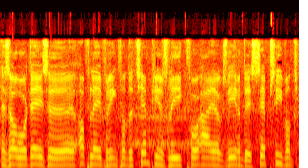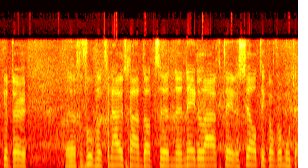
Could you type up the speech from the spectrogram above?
En zo wordt deze aflevering van de Champions League voor Ajax weer een deceptie. Want je kunt er uh, gevoeglijk van uitgaan dat een uh, nederlaag tegen Celtic... of er moeten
